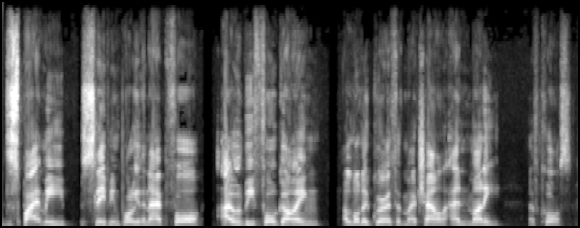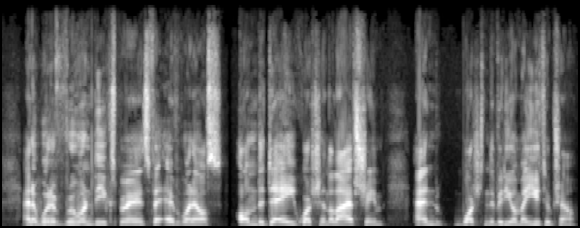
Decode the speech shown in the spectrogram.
despite me sleeping poorly the night before, I would be foregoing a lot of growth of my channel and money, of course. And it would have ruined the experience for everyone else on the day watching the live stream and watching the video on my YouTube channel.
